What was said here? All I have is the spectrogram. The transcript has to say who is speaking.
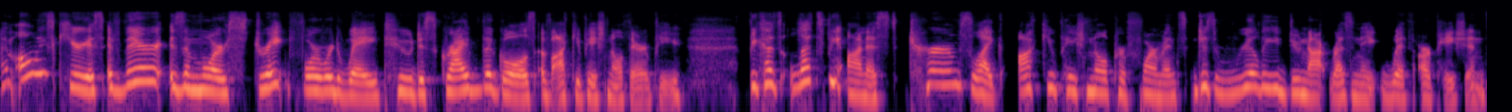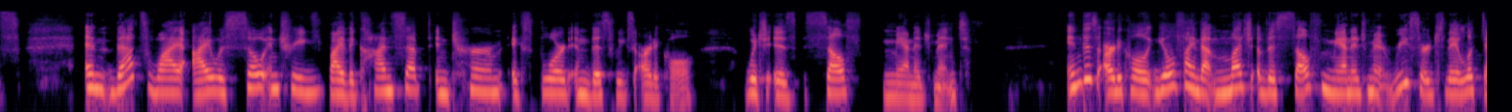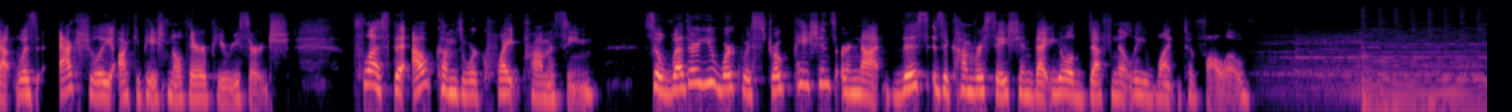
Speaker 1: I'm always curious if there is a more straightforward way to describe the goals of occupational therapy. Because let's be honest, terms like occupational performance just really do not resonate with our patients. And that's why I was so intrigued by the concept and term explored in this week's article, which is self management. In this article, you'll find that much of the self management research they looked at was actually occupational therapy research. Plus, the outcomes were quite promising. So, whether you work with stroke patients or not, this is a conversation that you'll definitely want to follow.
